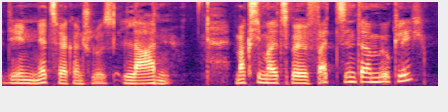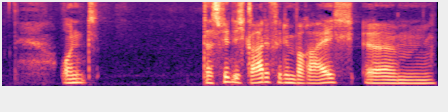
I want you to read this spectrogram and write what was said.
den Netzwerkanschluss laden. Maximal 12 Watt sind da möglich. Und das finde ich gerade für den Bereich ähm,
